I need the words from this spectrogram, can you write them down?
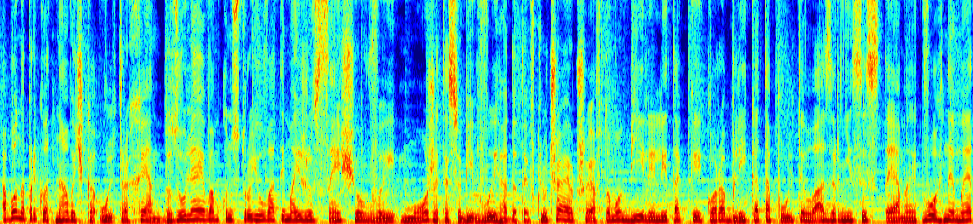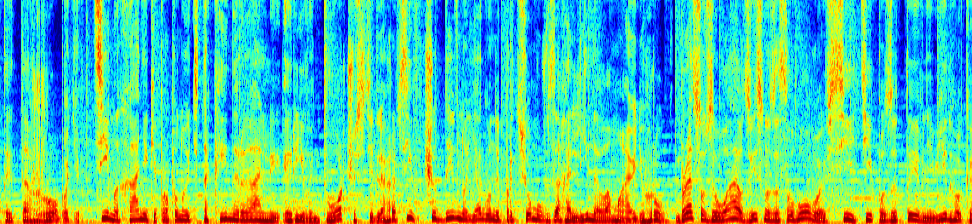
Або, наприклад, навичка Ultra Hand дозволяє вам конструювати майже все, що ви можете собі вигадати, включаючи автомобілі, літаки, кораблі, катапульти, лазерні системи, вогнемети та роботів. Ці механіки пропонують такий нереальний рівень творчості для гравців, що дивно, як вони при цьому взагалі не ламають гру. Breath of the Wild, звісно, заслуговує всі ті позитивні відгуки,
